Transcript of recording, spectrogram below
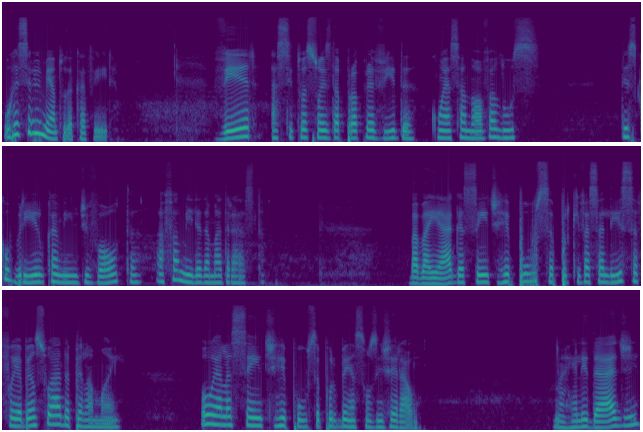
o recebimento da caveira, ver as situações da própria vida com essa nova luz descobrir o caminho de volta à família da madrasta. Baba Yaga sente repulsa porque Vassalissa foi abençoada pela mãe, ou ela sente repulsa por bênçãos em geral. Na realidade,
